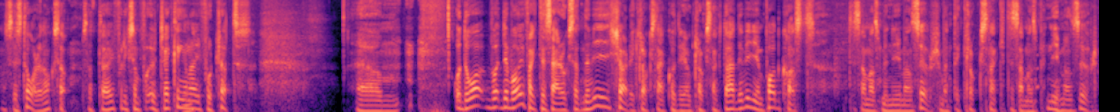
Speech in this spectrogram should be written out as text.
de sista åren också. Så att det har ju liksom, utvecklingen mm. har ju fortsatt. Um, och då, det var ju faktiskt så här också att när vi körde Klocksnack och drev Klocksnack, då hade vi ju en podcast tillsammans med Nymansur som hette Klocksnack tillsammans med Nymansur.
